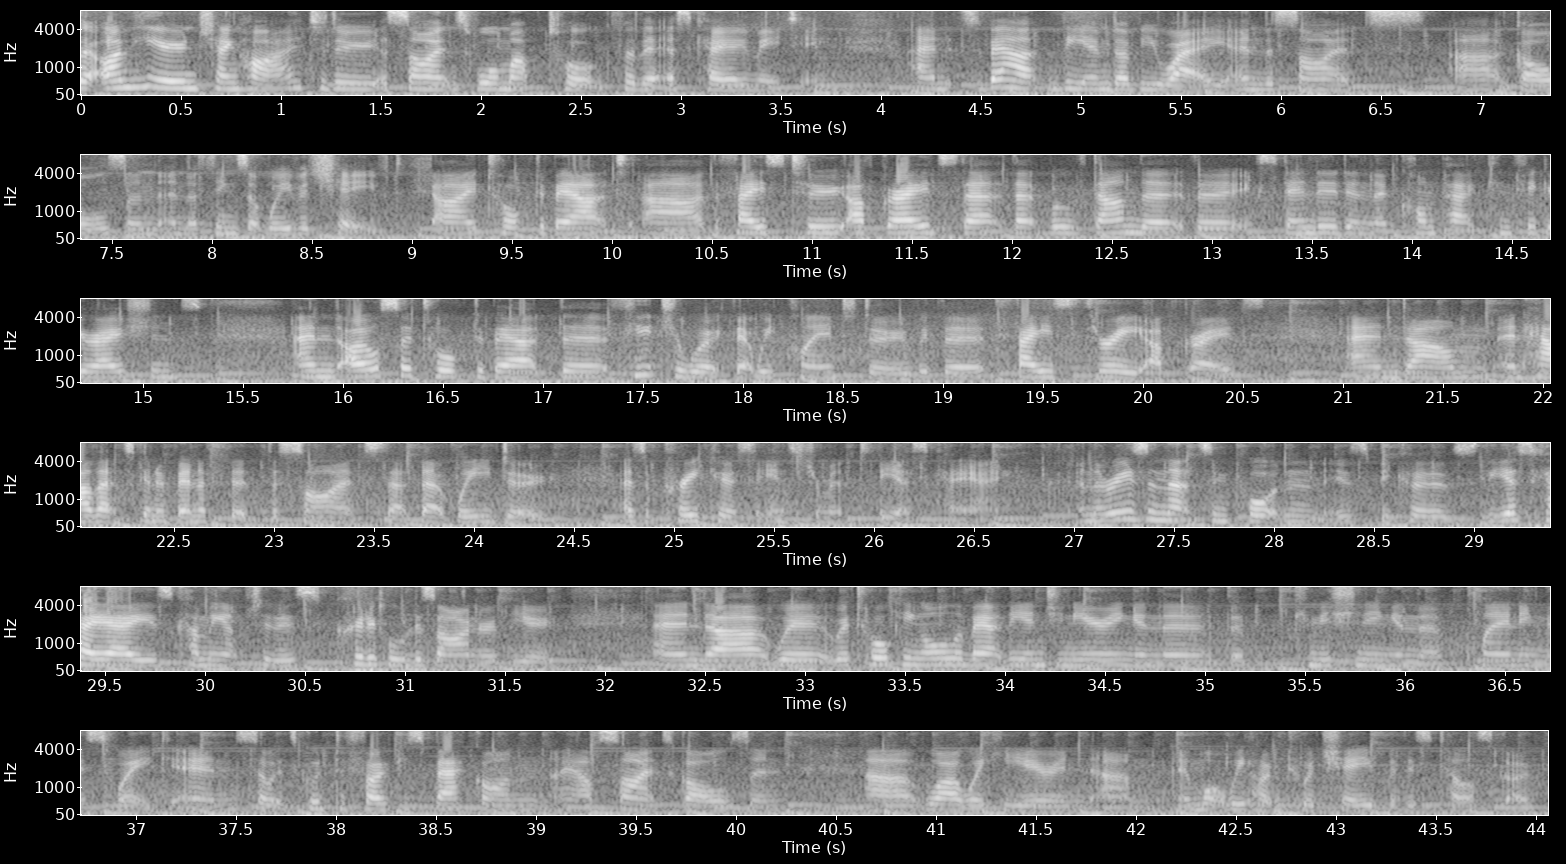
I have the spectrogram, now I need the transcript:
So I'm here in Shanghai to do a science warm-up talk for the SKA meeting and it's about the MWA and the science uh, goals and, and, the things that we've achieved. I talked about uh, the phase two upgrades that, that we've done, the, the extended and the compact configurations and I also talked about the future work that we plan to do with the phase three upgrades and, um, and how that's going to benefit the science that, that we do as a precursor instrument to the SKA. And the reason that's important is because the SKA is coming up to this critical design review and uh, we're, we're talking all about the engineering and the, the commissioning and the planning this week and so it's good to focus back on our science goals and uh, why we're here and, um, and what we hope to achieve with this telescope.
